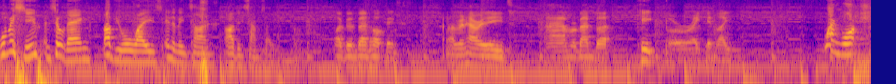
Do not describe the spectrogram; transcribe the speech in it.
we'll miss you. Until then, love you always. In the meantime, I've been Sam Sage. I've been Ben Hocking. I've been Harry Eid. And remember, keep braking late. Wang Watch!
